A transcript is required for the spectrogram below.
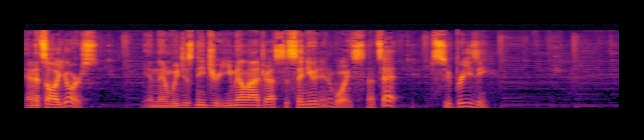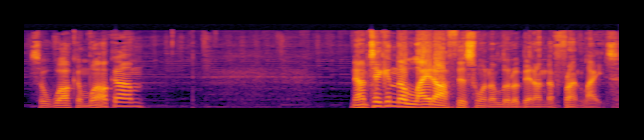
and it's all yours. And then we just need your email address to send you an invoice. That's it. Super easy. So welcome, welcome. Now I'm taking the light off this one a little bit on the front light.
